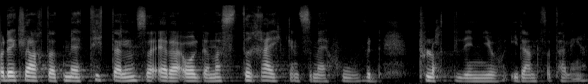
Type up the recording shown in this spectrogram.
Og det er klart at Med tittelen så er det òg denne streiken som er hovedplottlinja i den fortellingen.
